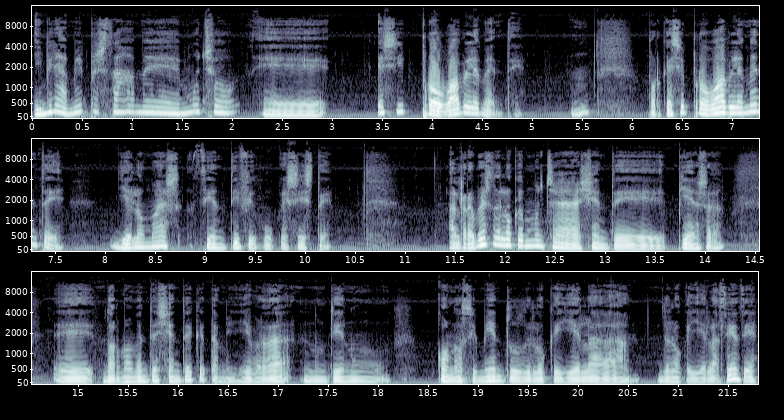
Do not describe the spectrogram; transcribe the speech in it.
Y mira a mí prestábame mucho eh, ese probablemente porque ese probablemente y lo más científico que existe. Al revés de lo que mucha gente piensa eh, normalmente gente que también de verdad no tiene un conocimiento de lo que lleva de lo que la ciencia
